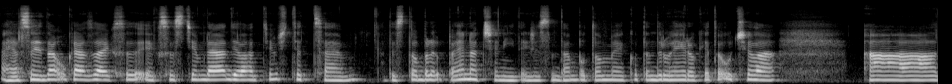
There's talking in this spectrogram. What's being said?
A já jsem jim tam ukázala, jak se, jak se s tím dá dělat tím štětcem. A ty z toho byly úplně nadšený, takže jsem tam potom jako ten druhý rok je to učila. A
